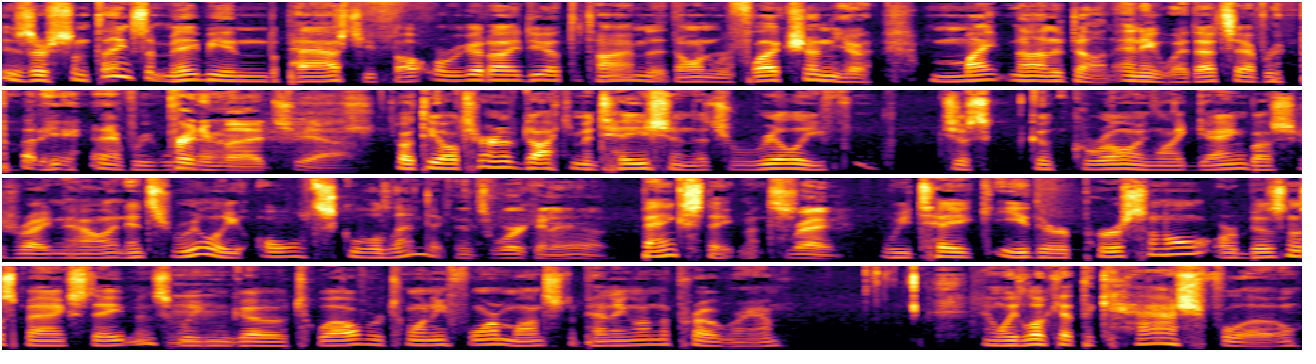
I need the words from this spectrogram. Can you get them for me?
Is there some things that maybe in the past you thought were a good idea at the time that on reflection you might not have done? Anyway, that's everybody and everywhere. Pretty much, yeah. But the alternative documentation that's really just growing like gangbusters right now, and it's really old school lending. It's working out. Bank statements. Right. We take either personal or business bank statements. We Mm-hmm. can go 12 or 24 months, depending on the program. And we look at the cash flow.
